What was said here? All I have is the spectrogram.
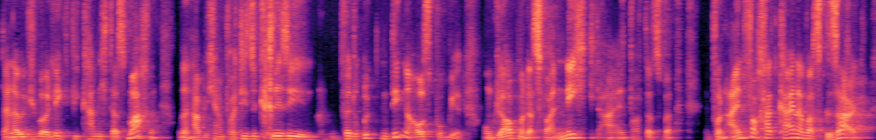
Dann habe ich überlegt, wie kann ich das machen? Und dann habe ich einfach diese crazy, verrückten Dinge ausprobiert. Und glaubt mir, das war nicht einfach. Das war, von einfach hat keiner was gesagt.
